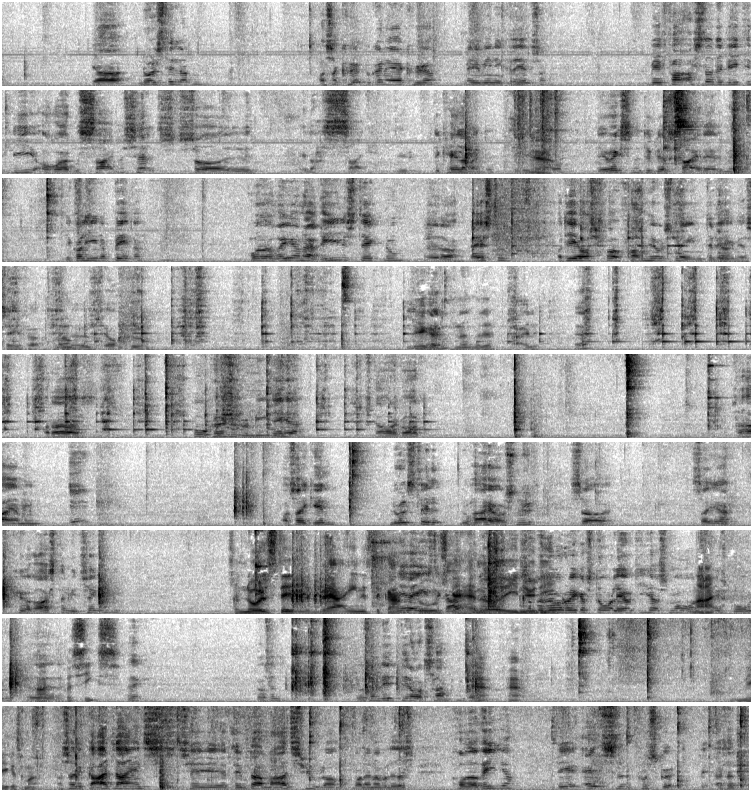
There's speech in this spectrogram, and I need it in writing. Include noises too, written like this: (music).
jeg nulstiller den, og så kører, begynder jeg at køre med mine ingredienser. Ved fars er det vigtigt lige at røre den sej med salt, så, øh, eller sej, det, det kalder man det. Det, er det, Ja. ja. det er jo ikke sådan, at det bliver sejt af det, men det går lige ind og binder. Krydderierne er rigeligt stegt nu, eller ristet, og det er også for at fremhæve smagen, det ved jeg ikke, jeg sagde før. Men, øh, jo, Okay. Lækkert. igen. Ned med det. Dejligt. Ja. Og der er god køkkenøkonomi i det her. Det var godt. Så har jeg min æg. Og så igen nulstil. Nu har jeg jo snydt, så, så jeg kører resten af mine ting. Så nulstille hver eneste gang, Hver du eneste skal gang, have noget i Så nyt i. behøver du ikke at stå og lave de her små Nej. i skole. Nej, Øh, præcis. ikke? Det var sådan, det var sådan lidt det, der var tanken bag. Ja, ja. Mega smart. Og så er det guidelines til dem, der er meget i tvivl om, hvordan der vil ledes. Krydderier, det er altid på skøn. Det, altså,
